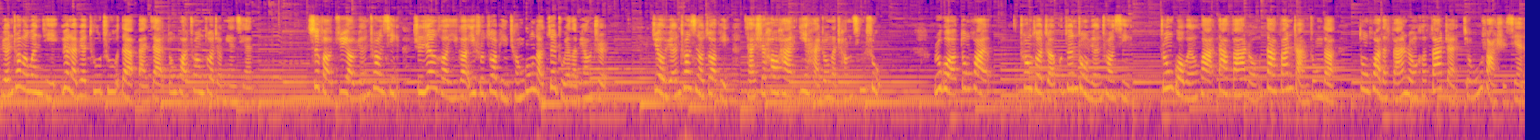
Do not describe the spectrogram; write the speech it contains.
原创的问题越来越突出地摆在动画创作者面前，是否具有原创性是任何一个艺术作品成功的最主要的标志。具有原创性的作品才是浩瀚艺海中的常青树。如果动画创作者不尊重原创性，中国文化大发荣大发展中的动画的繁荣和发展就无法实现。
